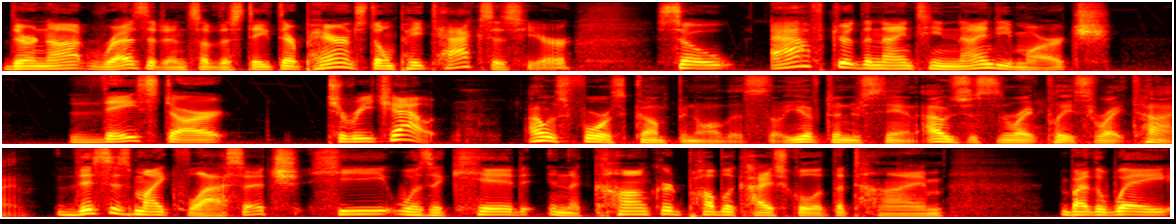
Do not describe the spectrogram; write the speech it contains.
They're not residents of the state. Their parents don't pay taxes here. So after the 1990 march, they start to reach out. I was Forrest Gump in all this, though. You have to understand, I was just in the right place, the right time. This is Mike Vlacich. He was a kid in the Concord Public High School at the time. By the way,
